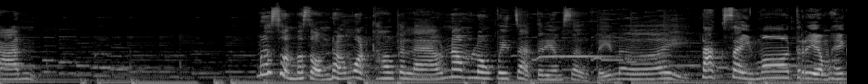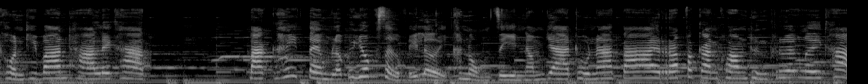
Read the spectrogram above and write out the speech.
กัน เมื่อส่วนผสมทั้งหมดเข้ากันแล้วนำลงไปจัดเตรียมเสิร์ฟได้เลย ตักใส่หม้อเตรียมให้คนที่บ้านทานเลยค่ะตักให้เต็มแล้วก็ยกเสิร์ฟได้เลย ขนมจีนน้ำยาทูน่าใต้ รับประกันความถึงเครื่องเลยค่ะ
